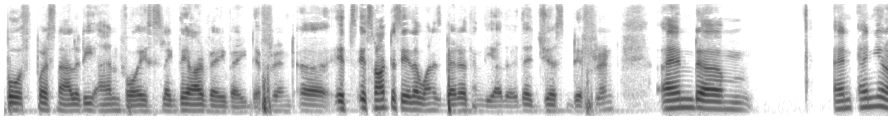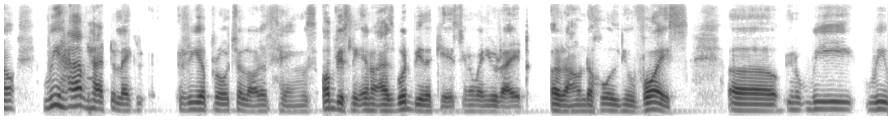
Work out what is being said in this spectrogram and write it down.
both personality and voice, like they are very, very different. Uh, it's it's not to say that one is better than the other. They're just different, and um, and and you know, we have had to like reapproach a lot of things. Obviously, you know, as would be the case, you know, when you write around a whole new voice, uh, you know, we we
